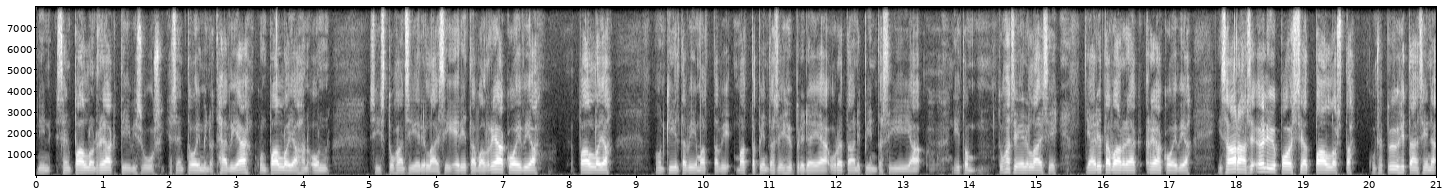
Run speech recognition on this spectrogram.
niin sen pallon reaktiivisuus ja sen toiminnot häviää, kun pallojahan on siis tuhansia erilaisia eri tavalla reagoivia palloja, on kiiltäviä, mattavi, mattapintaisia hybridejä, uretaanipintaisia ja niitä on tuhansia erilaisia ja eri tavalla reagoivia, niin saadaan se öljy pois sieltä pallosta, kun se pyyhitään siinä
